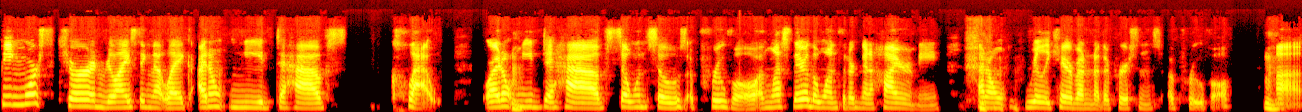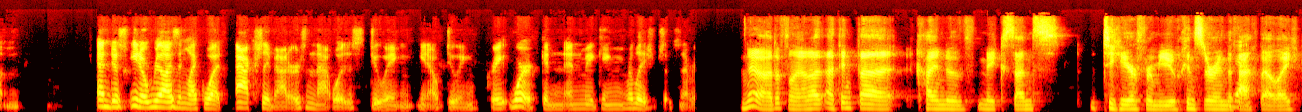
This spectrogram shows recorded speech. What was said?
being more secure and realizing that like i don't need to have clout or i don't Mhm. need to have so and so's approval unless they're the ones that are going to hire me i don't really care about another person's approval Mhm. um and just you know realizing like what actually matters and that was doing you know doing great work and and making relationships and everything yeah definitely and I, I think that kind of makes sense to hear from you considering the Yeah. fact that like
